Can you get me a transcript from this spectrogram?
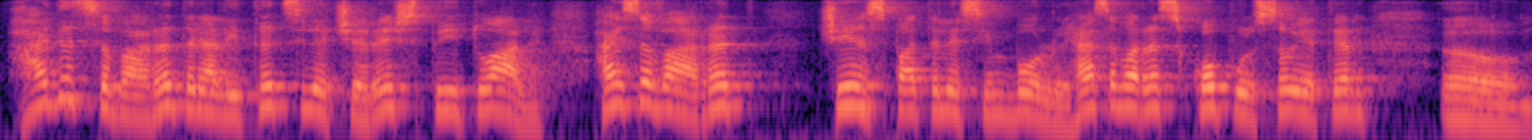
Haideți să vă arăt realitățile cerești spirituale. Hai să vă arăt ce e în spatele simbolului. Hai să vă arăt scopul său etern uh,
